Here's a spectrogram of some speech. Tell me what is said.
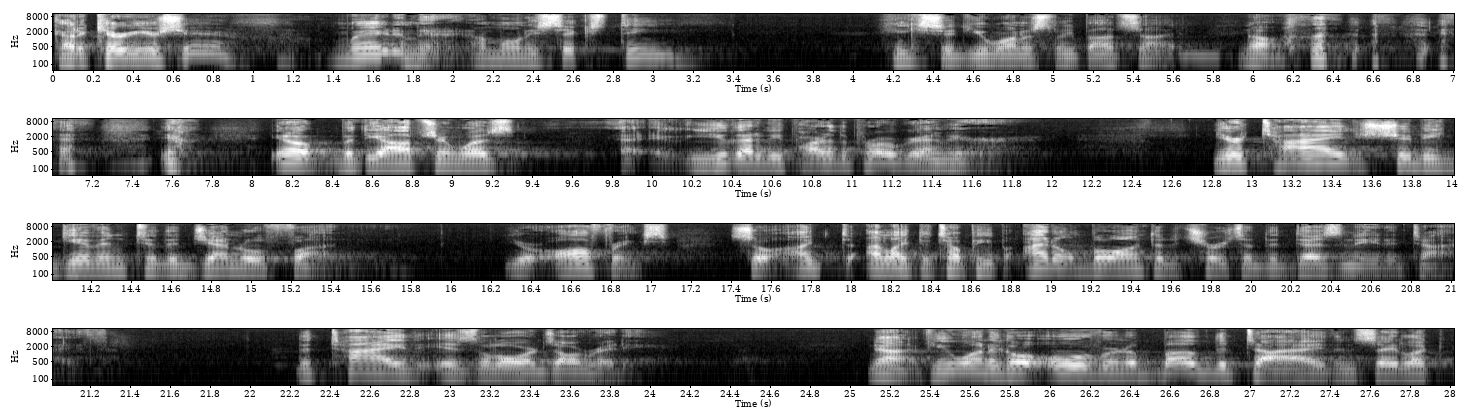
Got to carry your share. Wait a minute, I'm only 16. He said, You want to sleep outside? No. You know, but the option was uh, you got to be part of the program here. Your tithe should be given to the general fund, your offerings. So I, I like to tell people I don't belong to the church of the designated tithe. The tithe is the Lord's already. Now, if you want to go over and above the tithe and say, look,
